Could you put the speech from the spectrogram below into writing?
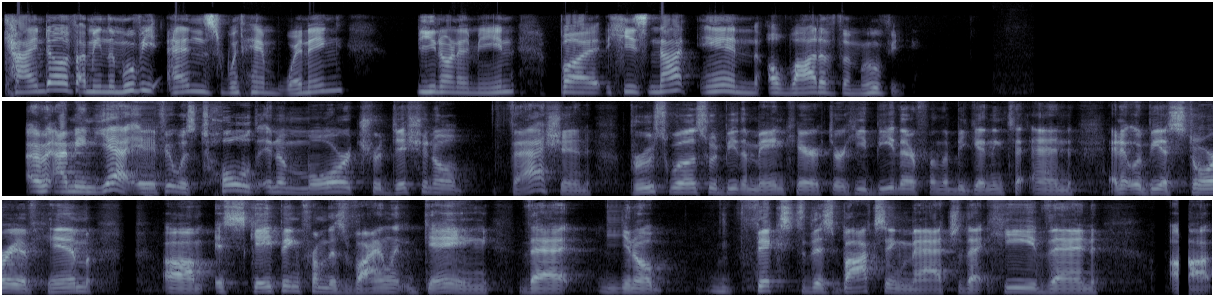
kind of. I mean, the movie ends with him winning, you know what I mean? But he's not in a lot of the movie. I mean, yeah, if it was told in a more traditional fashion, Bruce Willis would be the main character. He'd be there from the beginning to end, and it would be a story of him um, escaping from this violent gang that, you know, fixed this boxing match that he then, uh,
